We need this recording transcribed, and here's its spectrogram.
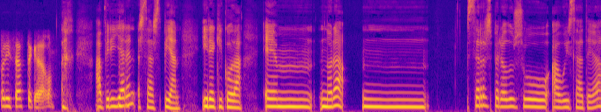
hori zazteke dago. Apirilaren zazpian irekiko da. Em, nora, mm, zer espero duzu hau izatea?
